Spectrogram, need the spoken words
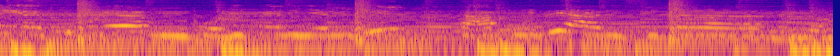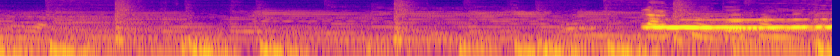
ওই একটু করে প্রদীপের ইয়ে নিবি, তাপ নিবি আর সেটা ঝুলানো তো সামনে।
